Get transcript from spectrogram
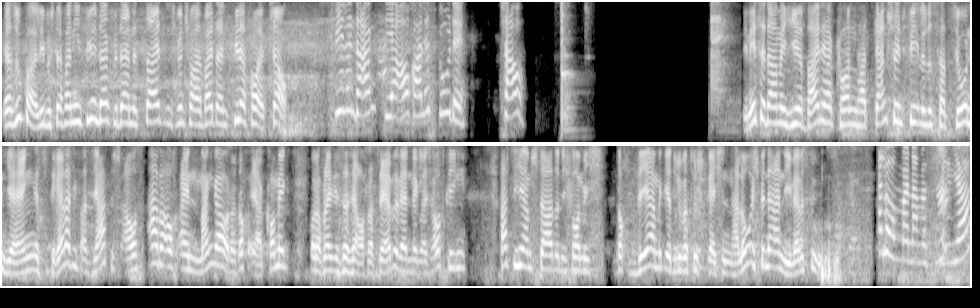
Ja, super, liebe Stefanie, vielen Dank für deine Zeit und ich wünsche euch weiterhin viel Erfolg. Ciao. Vielen Dank, dir auch alles Gute. Ciao. Die nächste Dame hier bei der Con hat ganz schön viele Illustrationen hier hängen. Es sieht relativ asiatisch aus, aber auch ein Manga oder doch eher Comic. Oder vielleicht ist das ja auch dasselbe, werden wir gleich rauskriegen. Hat sie hier am Start und ich freue mich doch sehr, mit ihr drüber zu sprechen. Hallo, ich bin der Andi. Wer bist du? Hallo, mein Name ist Julia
